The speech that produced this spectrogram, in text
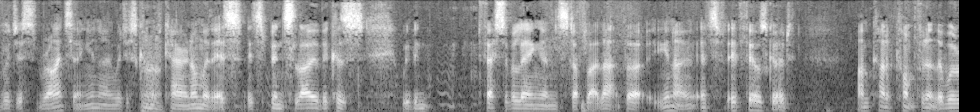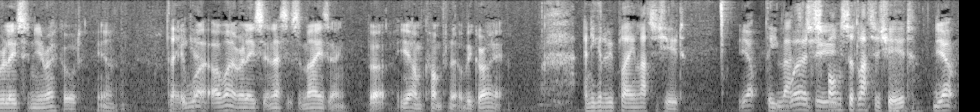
we're just writing. You know, we're just kind Hmm. of carrying on with it. It's, it's been slow because we've been festivaling and stuff like that. But you know, it's it feels good. I'm kind of confident that we'll release a new record. Yeah. There you It go. I won't release it unless it's amazing. But yeah, I'm confident it'll be great. And you're going to be playing Latitude. Yep. The Latitude. word sponsored Latitude, Yep.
